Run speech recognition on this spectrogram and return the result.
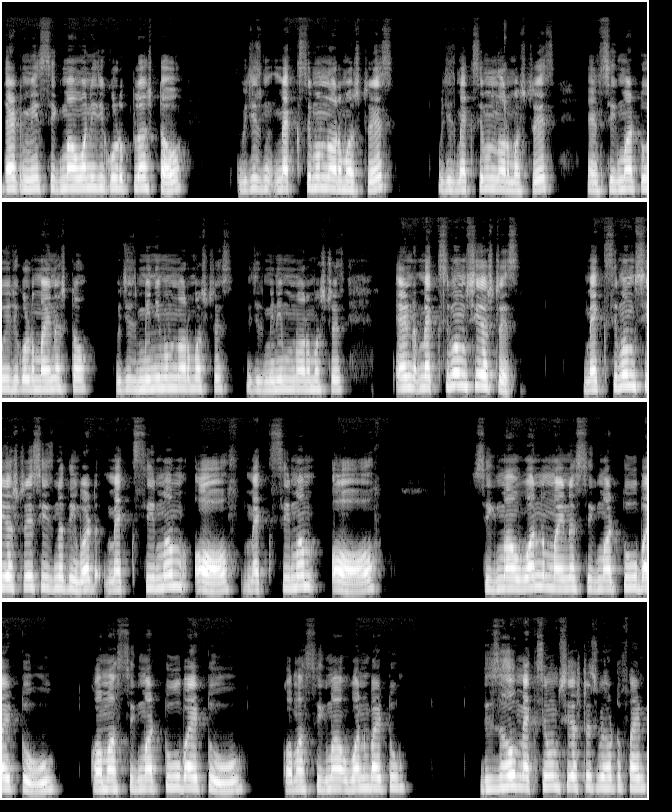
That means sigma 1 is equal to plus tau which is maximum normal stress which is maximum normal stress and sigma 2 is equal to minus tau which is minimum normal stress which is minimum normal stress and maximum shear stress. Maximum shear stress is nothing but maximum of maximum of sigma 1 minus sigma 2 by 2 comma sigma 2 by 2 comma sigma 1 by 2 this is how maximum shear stress we have to find.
